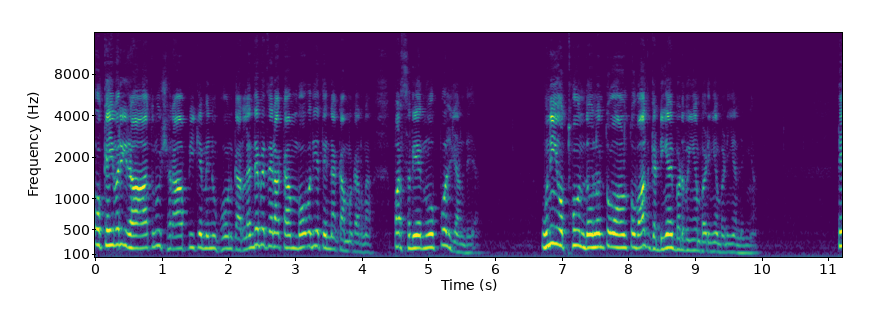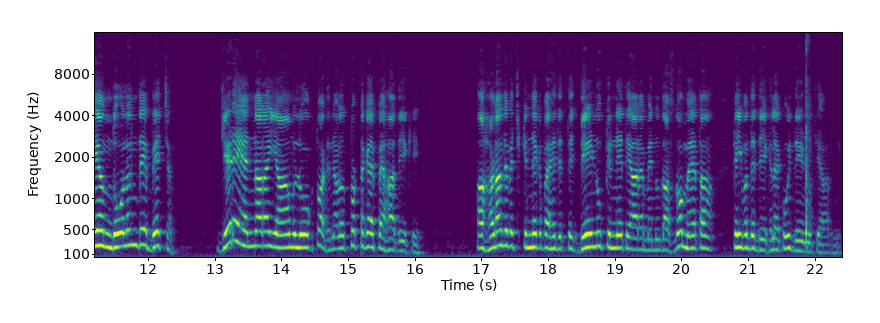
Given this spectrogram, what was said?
ਉਹ ਕਈ ਵਾਰੀ ਰਾਤ ਨੂੰ ਸ਼ਰਾਬ ਪੀ ਕੇ ਮੈਨੂੰ ਫੋਨ ਕਰ ਲੈਂਦੇ ਵੀ ਤੇਰਾ ਕੰਮ ਬਹੁਤ ਵਧੀਆ, ਤੇਰੇ ਨਾਲ ਕੰਮ ਕਰਨਾ। ਪਰ ਸਵੇਰ ਨੂੰ ਉਹ ਭੁੱਲ ਜਾਂਦੇ ਆ। ਉਨੀ ਉੱਥੋਂ ਅੰਦੋਲਨ ਤੋਂ ਆਉਣ ਤੋਂ ਬਾਅਦ ਗੱਡੀਆਂ ਹੀ ਬੜਵੀਆਂ ਬੜੀਆਂ ਬੜੀਆਂ ਲਈਆਂ। ਤੇ ਅੰਦੋਲਨ ਦੇ ਵਿੱਚ ਜਿਹੜੇ ਐਨ ਆਰ ਆਈ ਆਮ ਲੋਕ ਤੁਹਾਡੇ ਨਾਲੋਂ ਟੁੱਟ ਗਏ ਪੈਸਾ ਦੇ ਕੇ ਆ ਹੜਾਂ ਦੇ ਵਿੱਚ ਕਿੰਨੇ ਕ ਪੈਸੇ ਦਿੱਤੇ, ਦੇਣ ਨੂੰ ਕਿੰਨੇ ਤਿਆਰ ਹੈ ਮੈਨੂੰ ਦੱਸ ਦਿਓ, ਮੈਂ ਤਾਂ ਕਈ ਬੰਦੇ ਦੇਖ ਲੈ, ਕੋਈ ਦੇਣ ਨੂੰ ਤਿਆਰ ਨਹੀਂ।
